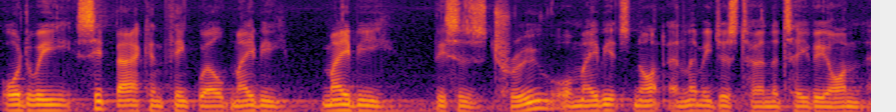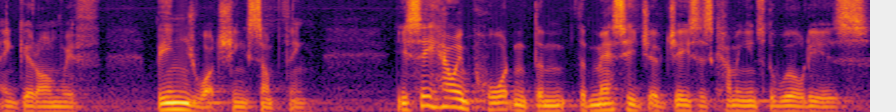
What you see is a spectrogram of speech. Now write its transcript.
Or do we sit back and think, Well, maybe, maybe this is true, or maybe it's not, and let me just turn the TV on and get on with binge watching something? You see how important the, the message of Jesus coming into the world is?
